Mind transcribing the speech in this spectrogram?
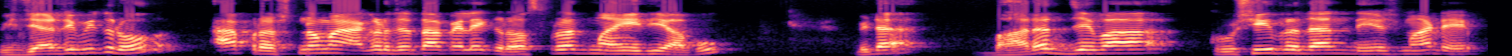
વિદ્યાર્થી મિત્રો, આ પ્રશ્નમાં આગળ જતા પહેલા એક રસપ્રદ માહિતી આપું. બેટા, ભારત જેવા કૃષિ પ્રધાન દેશ માટે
